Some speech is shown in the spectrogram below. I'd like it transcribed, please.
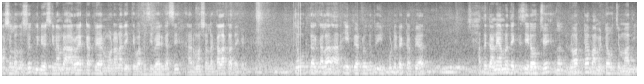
মাসাল্লাহ দর্শক ভিডিও স্ক্রিনে আমরা আরও একটা পেয়ার মডার্না দেখতে পারতেছি ভাইয়ের কাছে। আর মাসাল্লাহ কালারটা দেখেন। চমৎকার কালার। আর এই পেয়ারটাও কিন্তু ইম্পোর্টেড একটা পেয়ার হাতে ডানে আমরা দেখতেছি এটা হচ্ছে নটটা। বামেরটা হচ্ছে মাদি।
